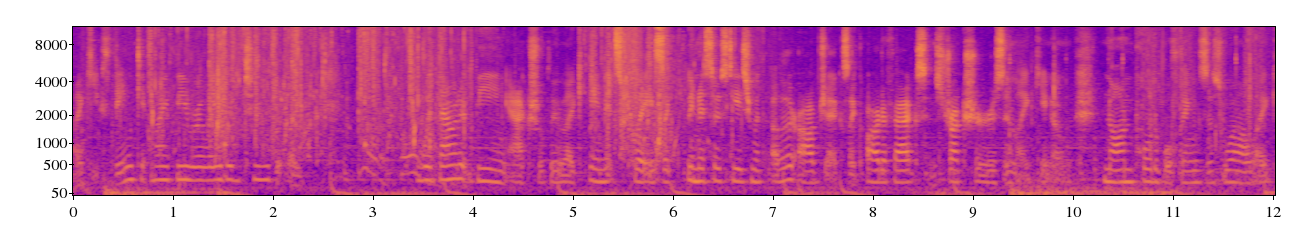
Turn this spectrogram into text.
like you think it might be related to, but like without it being actually like in its place, like in association with other objects, like artifacts and structures and like you know non-portable things as well. Like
